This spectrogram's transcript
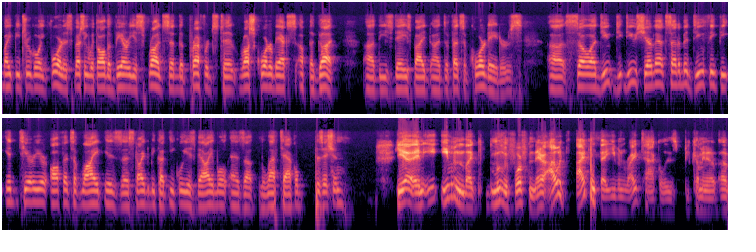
might be true going forward, especially with all the various fronts and the preference to rush quarterbacks up the gut uh, these days by uh, defensive coordinators. Uh, so, do you do you share that sentiment? Do you think the interior offensive line is starting to become equally as valuable as the left tackle position? Yeah, and e- even like moving forward from there, I would I think that even right tackle is becoming a, a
